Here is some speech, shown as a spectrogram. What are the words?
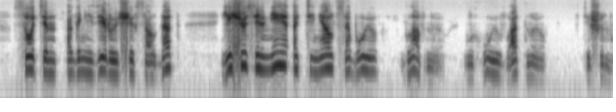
— сотен агонизирующих солдат еще сильнее оттенял собою главную, глухую, ватную тишину.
